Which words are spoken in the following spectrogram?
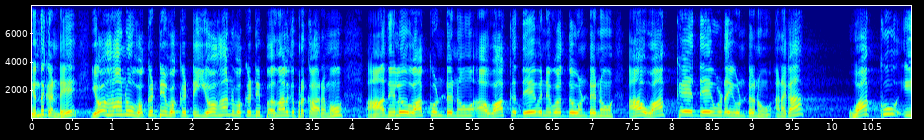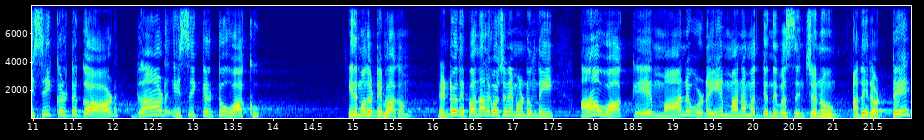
ఎందుకంటే యోహాను ఒకటి ఒకటి యోహాను ఒకటి పద్నాలుగు ప్రకారము ఆదిలో వాక్కుండును ఆ వాక్ దేవుని వద్ద ఉండెను ఆ వాక్కే దేవుడై ఉండెను. అనగా వాక్కు is equal to God God is equal to వాక్కు. ఇది మొదటి భాగం. రెండవది పద్నాలుగు వచ్చిన ఏముంటుంది? ఆ వాక్కే మానవుడై మన మధ్య నివసించను. అది రొట్టె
